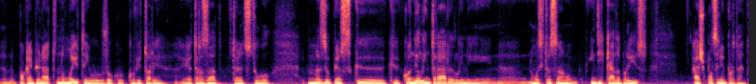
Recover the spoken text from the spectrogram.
eh, para o campeonato. No meio tem o jogo com o Vitória, é atrasado, Vitória de Setúbal. Mas eu penso que, que quando ele entrar ali numa situação indicada para isso, acho que pode ser importante.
